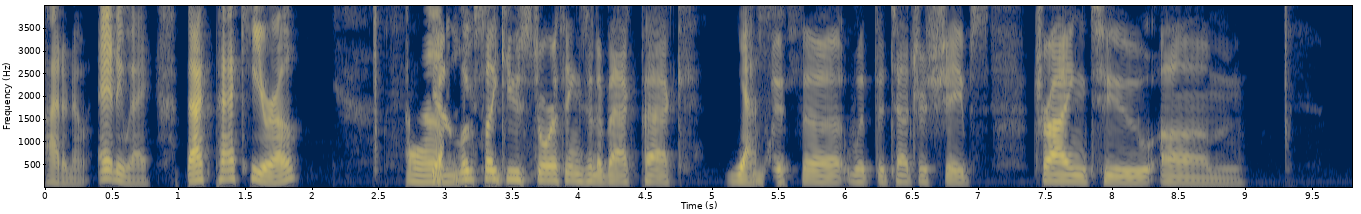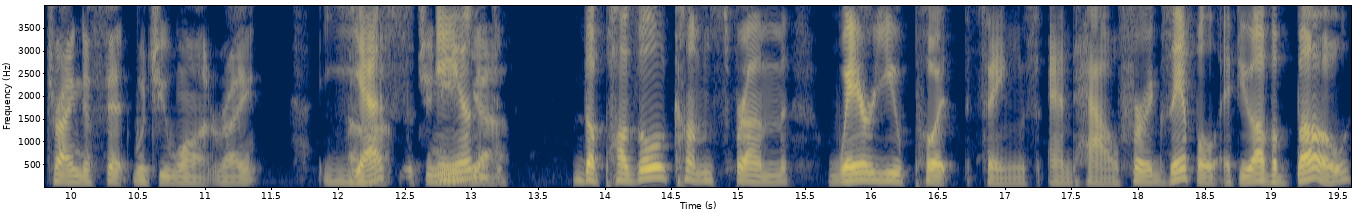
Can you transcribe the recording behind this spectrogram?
I don't know. Anyway backpack hero yeah, um, it looks like you store things in a backpack yes. with the with the Tetris shapes, trying to um, trying to fit what you want, right? Uh, yes you need, and yeah. the puzzle comes from where you put things and how for example if you have a bow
